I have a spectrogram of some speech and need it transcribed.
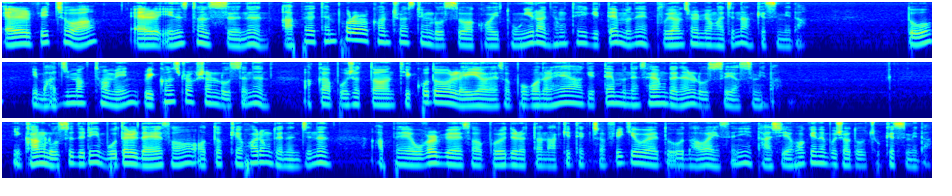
L 피처와 L 인스턴스는 앞에 temporal contrasting loss와 거의 동일한 형태이기 때문에 부연 설명하지는 않겠습니다. 또 이 마지막 term인 reconstruction loss는 아까 보셨던 디코더 레이어에서 복원을 해야 하기 때문에 사용되는 로스였습니다. 이 각 로스들이 모델 내에서 어떻게 활용되는지는 앞에 오버뷰에서 보여드렸던 아키텍처 피규어에도 나와 있으니 다시 확인해 보셔도 좋겠습니다.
